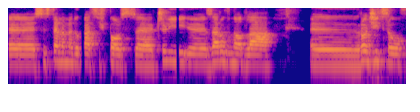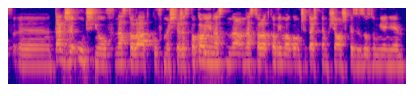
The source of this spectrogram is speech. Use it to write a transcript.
e, systemem edukacji w Polsce, czyli e, zarówno dla rodziców, także uczniów, nastolatków. Myślę, że spokojnie nastolatkowie mogą czytać tę książkę ze zrozumieniem.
